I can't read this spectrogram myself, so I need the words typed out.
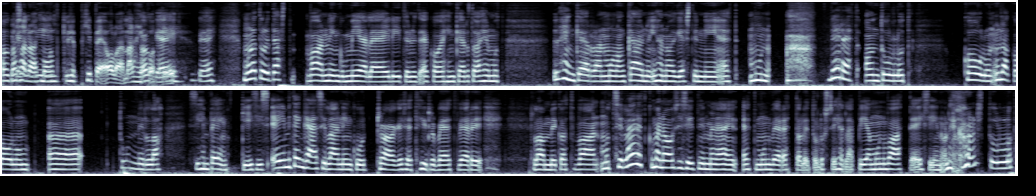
Okay, Mä sanoin, että mulla on ki- kipeä olo ja mä lähdin Okei, kotiin. okei. Mulle tuli tästä vaan niinku mieleen, ei liity nyt ekoihin kertoihin, mutta yhden kerran mulla on käynyt ihan oikeasti niin, että mun veret on tullut koulun, yläkoulun öö, tunnilla siihen penkkiin. Siis ei mitenkään sillä niinku traagiset, hirveät verilammikot, vaan mutta sillä lailla, että kun mä nousin siitä, niin mä näin, että mun veret oli tullut siihen läpi ja mun vaatteisiin oli kans tullut.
